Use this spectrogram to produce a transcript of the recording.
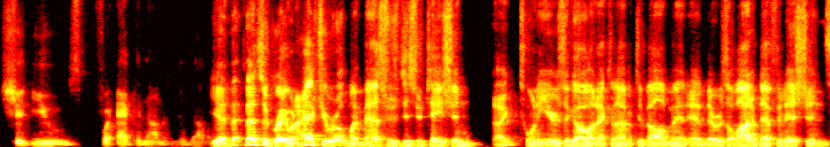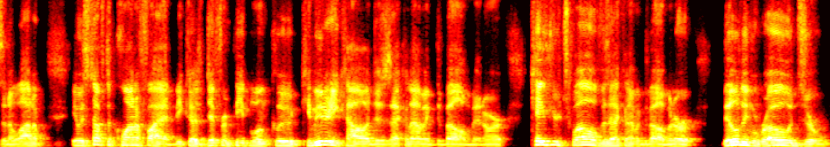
should use for economic development. Yeah, that, that's a great one. I actually wrote my master's dissertation like 20 years ago on economic development, and there was a lot of definitions and a lot of it was tough to quantify it because different people include community colleges economic development or K through 12 is economic development or building roads or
